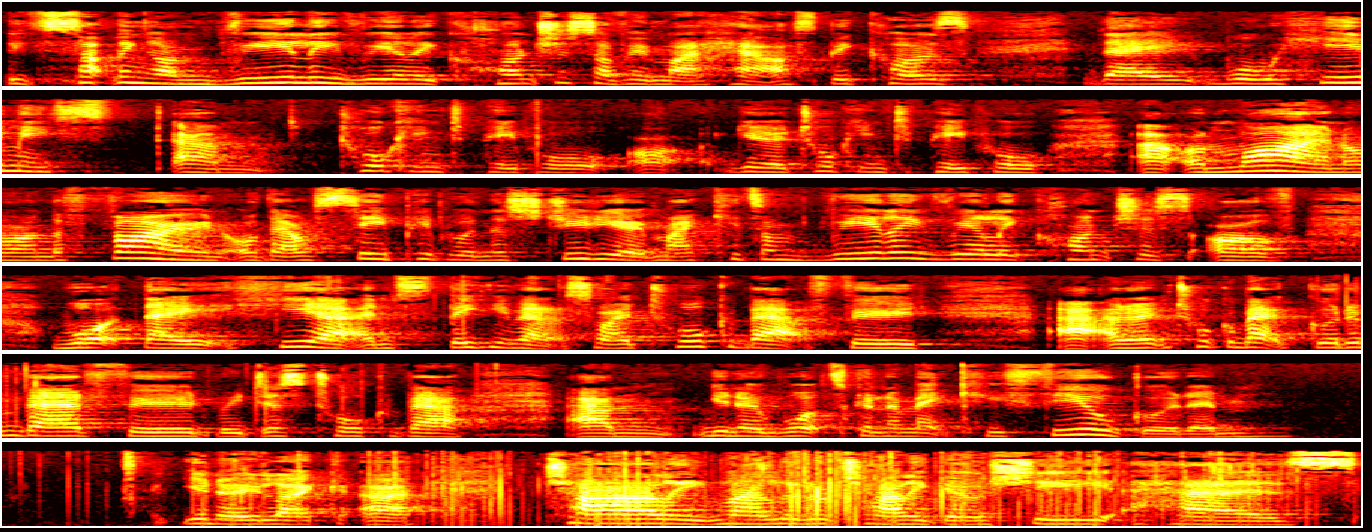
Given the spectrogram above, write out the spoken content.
it's something I'm really, really conscious of in my house because they will hear me um, talking to people, uh, you know, talking to people uh, online or on the phone, or they'll see people in the studio. My kids, I'm really, really conscious of what they hear and speaking about it. So I talk about food. Uh, I don't talk about good and bad food. We just talk about, um, you know, what's going to make you feel good and you know, like uh, Charlie, my little Charlie girl, she has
